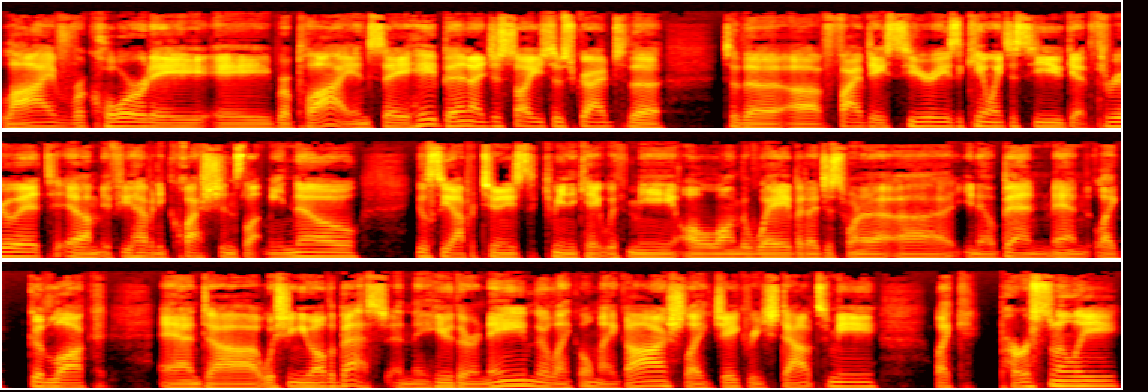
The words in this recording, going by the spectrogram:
live record a a reply and say, "Hey Ben, I just saw you subscribe to the to the uh, five day series. I can't wait to see you get through it. Um, if you have any questions, let me know. You'll see opportunities to communicate with me all along the way. But I just want to, uh, you know, Ben, man, like good luck and uh, wishing you all the best. And they hear their name, they're like, oh my gosh, like Jake reached out to me, like personally.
